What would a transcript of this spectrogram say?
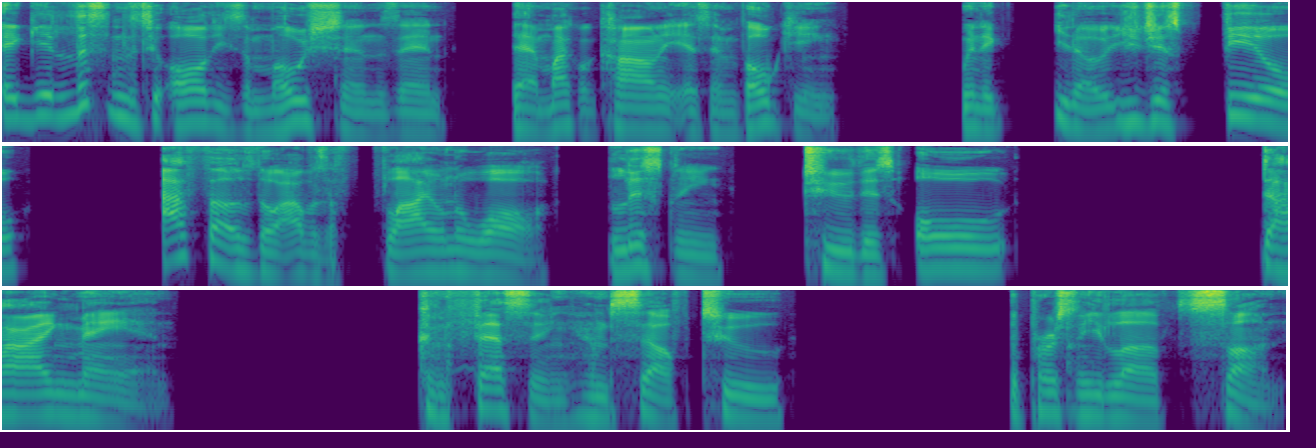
again, listening to all these emotions and that Michael Connelly is invoking when it, you know, you just feel I felt as though I was a fly on the wall listening to this old dying man confessing himself to the person he loved, son.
